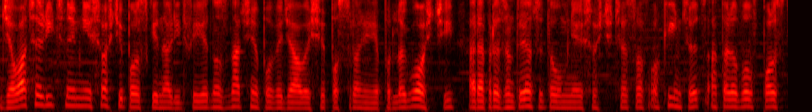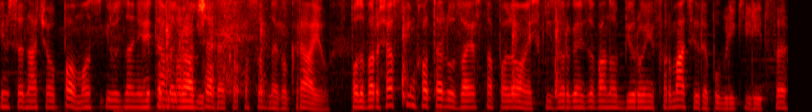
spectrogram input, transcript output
Działacze licznej mniejszości polskiej na Litwie jednoznacznie opowiedziały się po stronie niepodległości, a reprezentujący tą mniejszość Czesław Okińczyc apelował w polskim Senacie o pomoc i uznanie I tam niepodległej mroczek. Litwy jako osobnego kraju. W podwarszawskim hotelu Zajazd Napoleoński zorganizowano Biuro Informacji Republiki Litwy,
